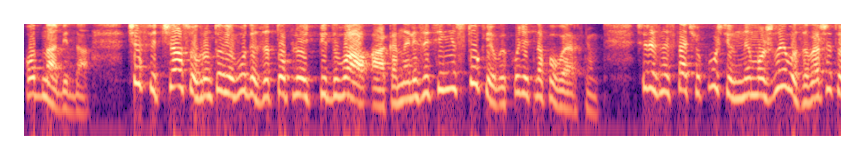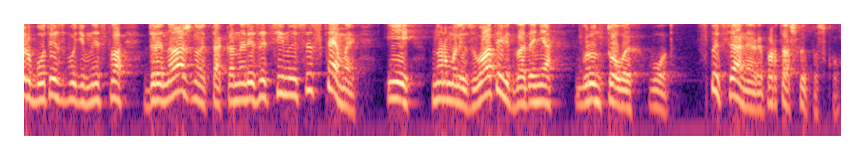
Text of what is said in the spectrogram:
Одна біда. Час від часу ґрунтові води затоплюють підвал, а каналізаційні стуки виходять на поверхню. Через нестачу коштів неможливо завершити роботи з будівництва дренажної та каналізаційної системи і нормалізувати відведення ґрунтових вод. Спеціальний репортаж випуску.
